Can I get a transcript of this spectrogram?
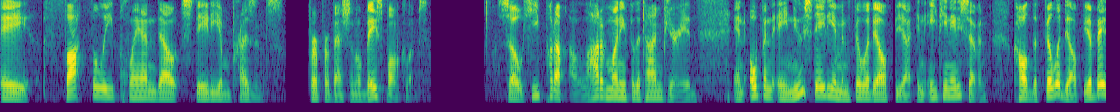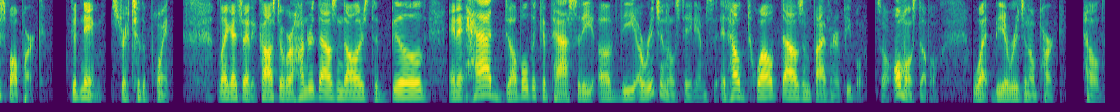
a thoughtfully planned out stadium presence for professional baseball clubs. So he put up a lot of money for the time period and opened a new stadium in Philadelphia in 1887 called the Philadelphia Baseball Park. Good name, straight to the point. Like I said, it cost over $100,000 to build, and it had double the capacity of the original stadiums. It held 12,500 people, so almost double what the original park held.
